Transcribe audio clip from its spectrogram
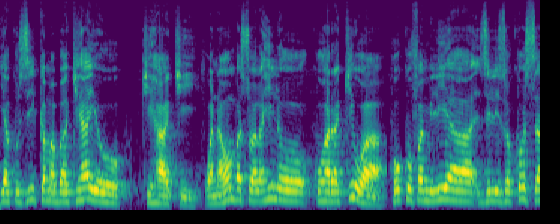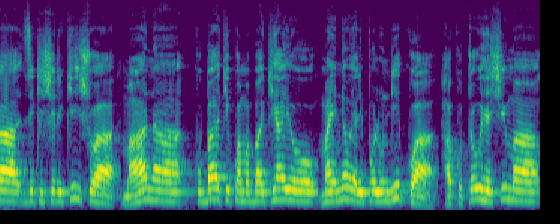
ya kuzika mabaki hayo kihaki. Wanaomba suala hilo kuharakiwa huku familia zilizokosa zikishirikishwa maana kubaki kwa mabaki hayo maeneo yalipolundikwa hakutoi heshima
